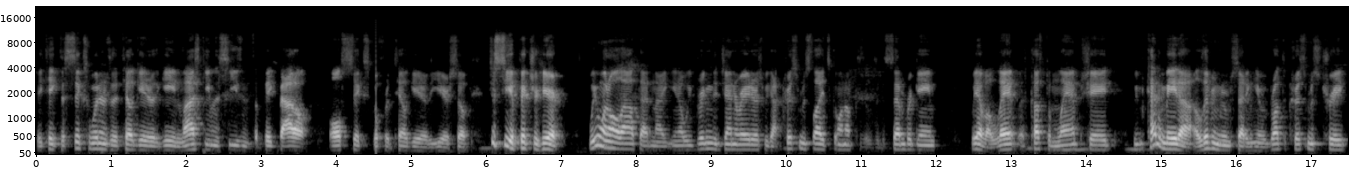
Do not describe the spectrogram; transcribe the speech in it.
They take the six winners of the Tailgater of the game. Last game of the season, it's a big battle. All six go for the Tailgater of the Year. So just see a picture here. We went all out that night. You know, we bring the generators. We got Christmas lights going up because it was a December game. We have a lamp, a custom lamp shade we kind of made a, a, living room setting here. We brought the Christmas tree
